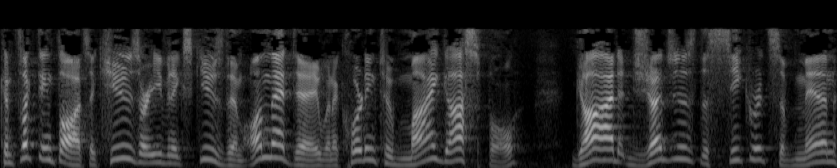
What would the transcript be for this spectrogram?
Conflicting thoughts accuse or even excuse them on that day when, according to my gospel, God judges the secrets of men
